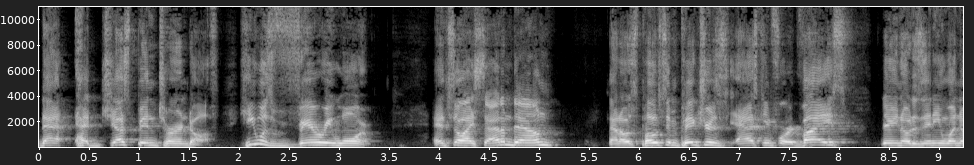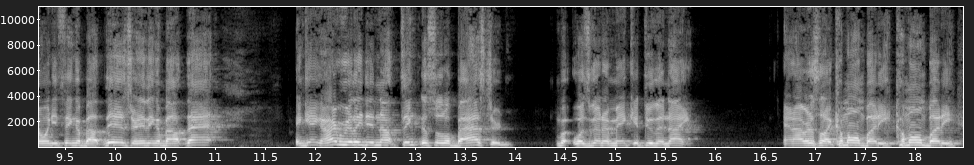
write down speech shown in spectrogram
that had just been turned off. He was very warm. And so I sat him down and I was posting pictures asking for advice. You know, does anyone know anything about this or anything about that? And gang, I really did not think this little bastard was going to make it through the night. And I was like, come on, buddy. Come on, buddy.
